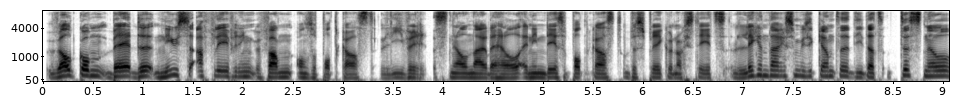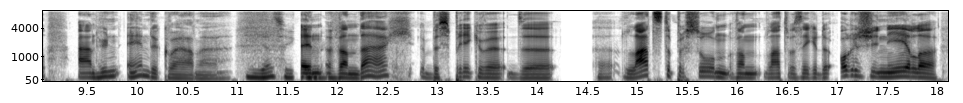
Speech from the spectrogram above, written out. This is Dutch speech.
Welkom bij de nieuwste aflevering van onze podcast Liever snel naar de hel. En in deze podcast bespreken we nog steeds legendarische muzikanten die dat te snel aan hun einde kwamen. Jazeker. En vandaag bespreken we de eh, laatste persoon van, laten we zeggen, de originele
